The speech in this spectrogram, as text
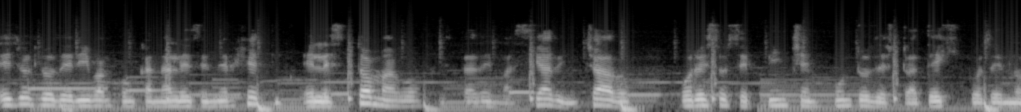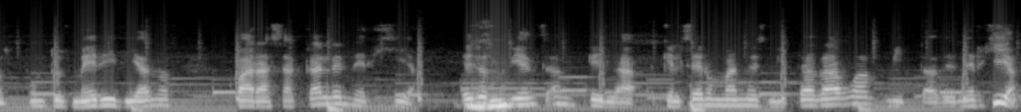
ellos lo derivan con canales energéticos. El estómago está demasiado hinchado, por eso se pincha en puntos estratégicos, en los puntos meridianos, para sacar la energía. Ellos piensan que, la, que el ser humano es mitad agua, mitad energía.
